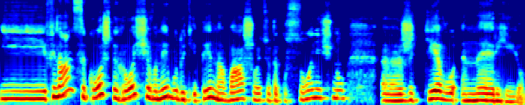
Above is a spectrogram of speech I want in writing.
і фінанси, кошти, гроші вони будуть іти на вашу цю таку сонячну е, життєву енергію.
